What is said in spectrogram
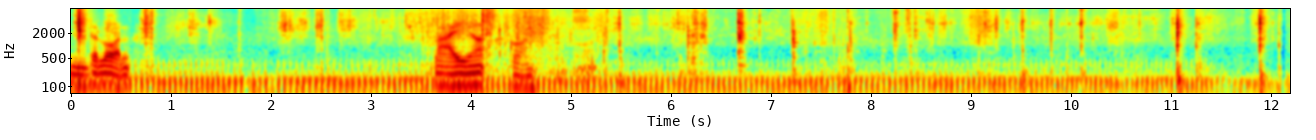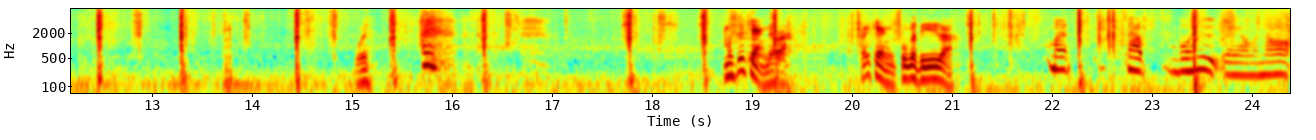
กินตลอดลายเนาะก่อนโอ้ยมันคือแข่งได้ปะมันแข่งปกติป่ะมันจับบ่ถึกแล้วมันเนาะ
